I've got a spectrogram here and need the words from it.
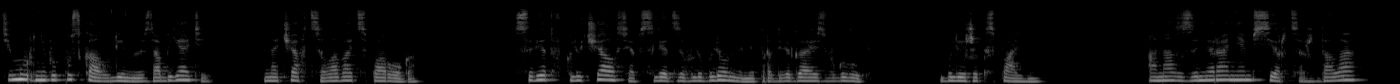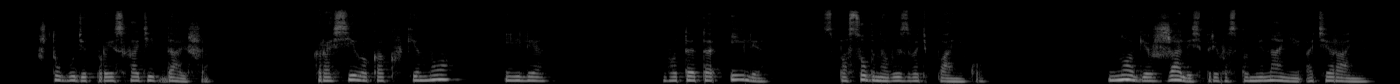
Тимур не выпускал Лину из объятий, начав целовать с порога. Свет включался вслед за влюбленными, продвигаясь вглубь, ближе к спальне. Она с замиранием сердца ждала, что будет происходить дальше. Красиво, как в кино, или... Вот это «или» способно вызвать панику. Ноги сжались при воспоминании о тиране.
